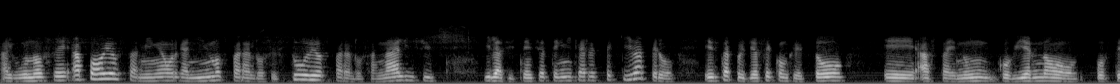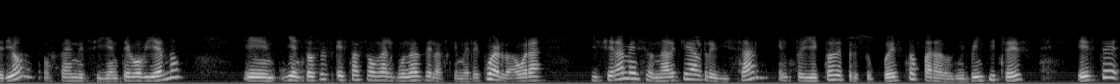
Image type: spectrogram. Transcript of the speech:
algunos eh, apoyos también a organismos para los estudios, para los análisis y la asistencia técnica respectiva, pero esta pues ya se concretó eh, hasta en un gobierno posterior, o sea, en el siguiente gobierno. Eh, y entonces estas son algunas de las que me recuerdo. Ahora, quisiera mencionar que al revisar el proyecto de presupuesto para 2023, este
